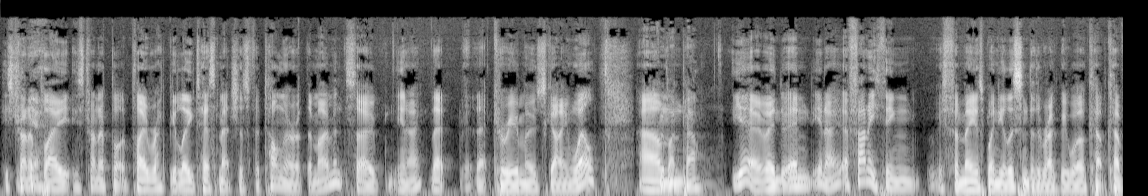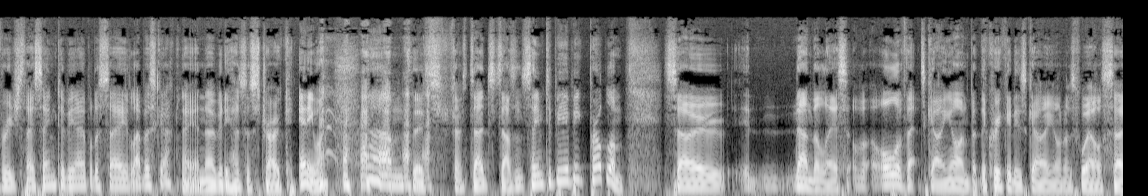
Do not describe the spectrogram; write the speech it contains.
he's trying yeah. to play he's trying to play rugby league test matches for Tonga at the moment. So you know that that career move's going well. Um, Good luck, pal Yeah, and, and you know, a funny thing for me is when you listen to the Rugby World Cup coverage, they seem to be able to say Labuschagne and nobody has a stroke. Anyway, um, that doesn't seem to be a big problem. So, it, nonetheless, all of that's going on, but the cricket is going on as well. So,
